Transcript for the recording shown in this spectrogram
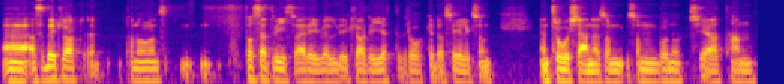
Eh, alltså det är klart, eh, på, någon, på sätt och vis så är det väl det är klart det är jättetråkigt att se liksom en trotjänare som, som Bonucci att han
